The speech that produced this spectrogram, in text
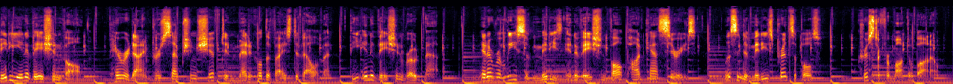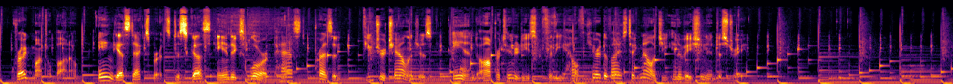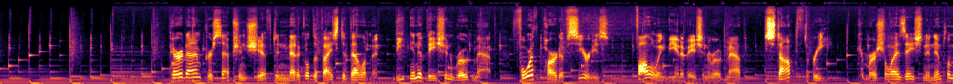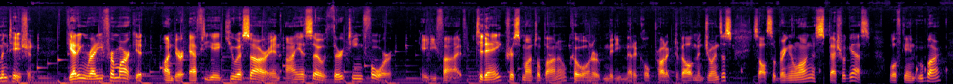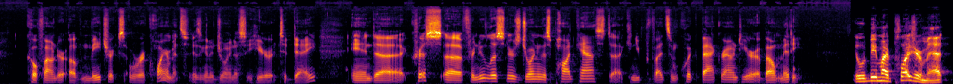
MIDI Innovation Vault Paradigm Perception Shift in Medical Device Development, the Innovation Roadmap. In a release of MIDI's Innovation Vault podcast series, listen to MIDI's principals, Christopher Montalbano, Greg Montalbano, and guest experts discuss and explore past, present, future challenges and opportunities for the healthcare device technology innovation industry. Paradigm Perception Shift in Medical Device Development, the Innovation Roadmap, fourth part of series following the Innovation Roadmap, Stop 3 Commercialization and Implementation, Getting Ready for Market under FDA QSR and ISO 13485. Today, Chris Montalbano, co owner of MIDI Medical Product Development, joins us. He's also bringing along a special guest, Wolfgang Huber, co founder of Matrix Requirements, is going to join us here today. And uh, Chris, uh, for new listeners joining this podcast, uh, can you provide some quick background here about MIDI? It would be my pleasure, Matt.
